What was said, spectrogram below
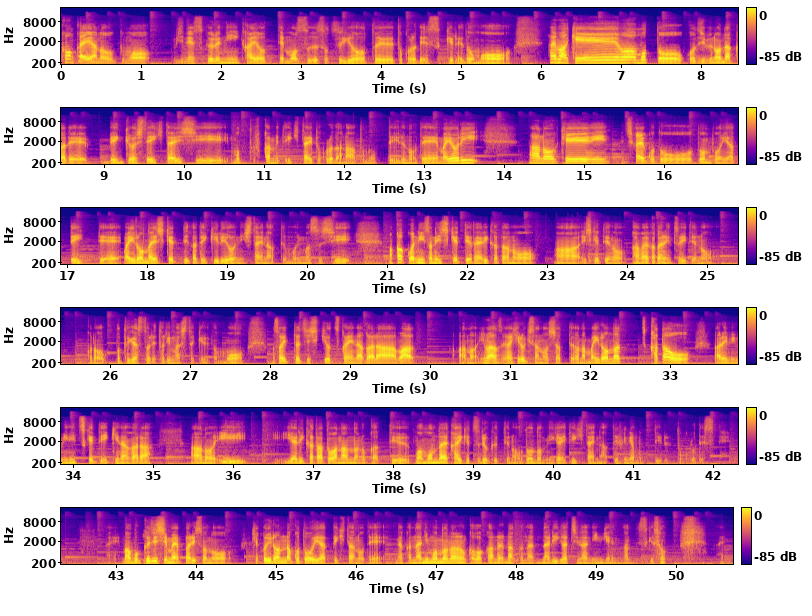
今回、あの、僕もビジネススクールに通ってもうすぐ卒業というところですけれども、はい、まあ、経営はもっとこう自分の中で勉強していきたいし、もっと深めていきたいところだなと思っているので、まあ、より、あの経営に近いことをどんどんやっていって、まあ、いろんな意思決定ができるようにしたいなって思いますし、まあ、過去にその意思決定のやり方の、まあ、意思決定の考え方についてのこのポッドキャストで撮りましたけれども、そういった知識を使いながら、まあ、あの今、ひろきさんのおっしゃったような、まあ、いろんな型をある意味身につけていきながら、あのいいやり方とは何なのかっていう、まあ、問題解決力っていうのをどんどん磨いていきたいなというふうに思っているところですね。はいまあ、僕自身もやっぱりその結構いろんなことをやってきたので、なんか何者なのか分からなくなりがちな人間なんですけど。はい、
